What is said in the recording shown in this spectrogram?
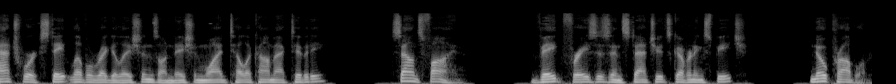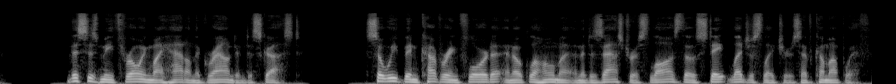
Patchwork state level regulations on nationwide telecom activity? Sounds fine. Vague phrases in statutes governing speech? No problem. This is me throwing my hat on the ground in disgust. So we've been covering Florida and Oklahoma and the disastrous laws those state legislatures have come up with.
